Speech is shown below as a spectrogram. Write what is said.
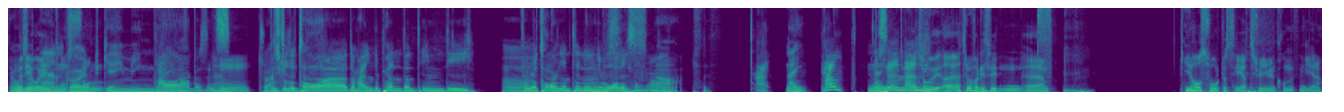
Det Men var det så var ju Android konsol. gaming grej Ja, precis. Mm. Tror Du skulle ta eh, de här independent indie-företagen till en Mm, nivå. precis. Liksom. Ja. Ja, precis. Nej. Nej. Nej, Nej. säger nej. Jag, tror, vi- jag tror faktiskt vi, eh, jag har svårt att se att streaming kommer fungera.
